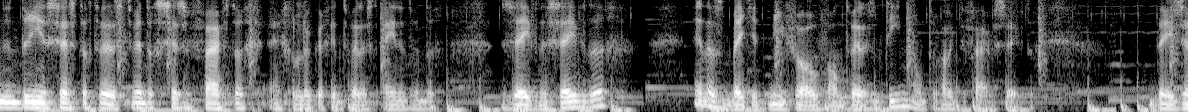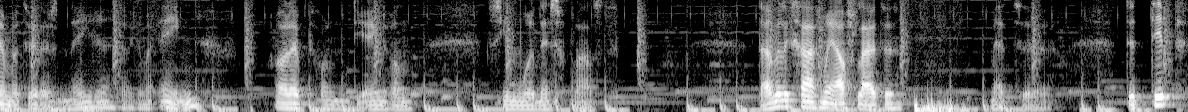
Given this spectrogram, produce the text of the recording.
het 63, 2020 56 en gelukkig in 2021 77. En dat is een beetje het niveau van 2010, want toen had ik de 75. December 2009 had ik er maar één. Oh, daar heb ik gewoon die ene van Simon Renes geplaatst. Daar wil ik graag mee afsluiten met uh, de tip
